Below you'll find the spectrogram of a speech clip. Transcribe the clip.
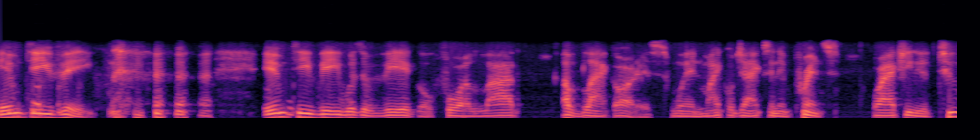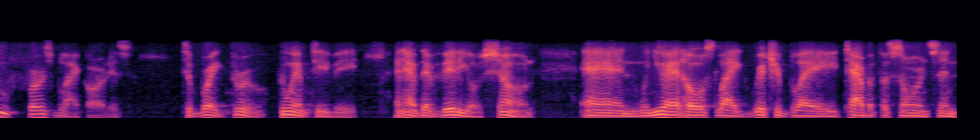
MTV. MTV was a vehicle for a lot of black artists when Michael Jackson and Prince were actually the two first black artists to break through through MTV and have their videos shown. And when you had hosts like Richard Blade, Tabitha Sorensen,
